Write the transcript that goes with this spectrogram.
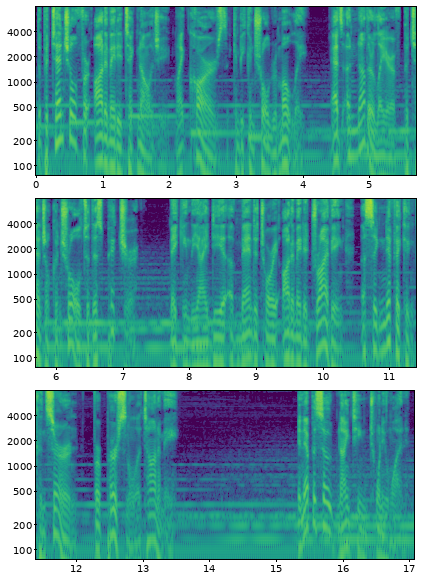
The potential for automated technology, like cars that can be controlled remotely, adds another layer of potential control to this picture, making the idea of mandatory automated driving a significant concern for personal autonomy. In episode 1921,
